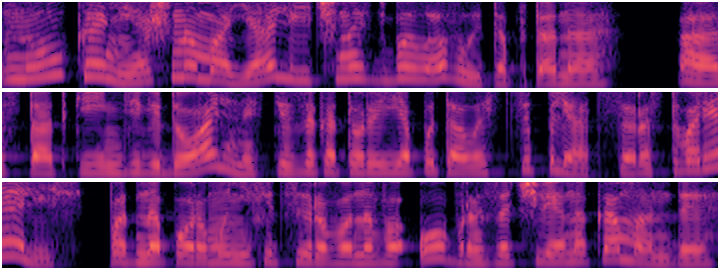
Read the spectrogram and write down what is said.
Ну, конечно, моя личность была вытоптана, а остатки индивидуальности, за которые я пыталась цепляться, растворялись под напором унифицированного образа члена команды.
